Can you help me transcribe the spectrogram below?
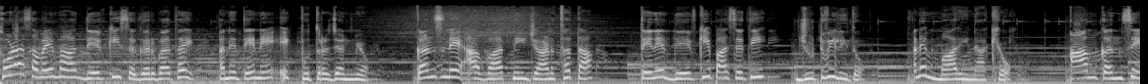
થોડા સમયમાં દેવકી સગર્ભા થઈ અને તેને એક પુત્ર જન્મ્યો. કંસને આ વાતની જાણ થતા તેને દેવકી પાસેથી જૂટવી લીધો અને મારી નાખ્યો. આમ કંસે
